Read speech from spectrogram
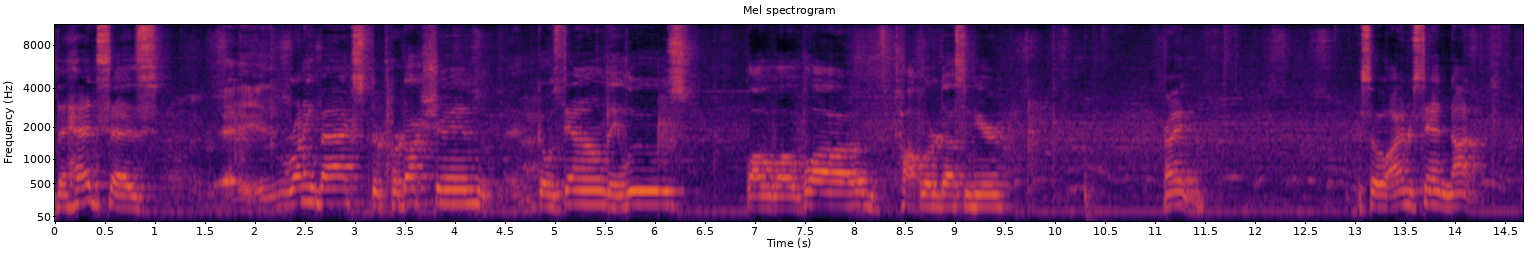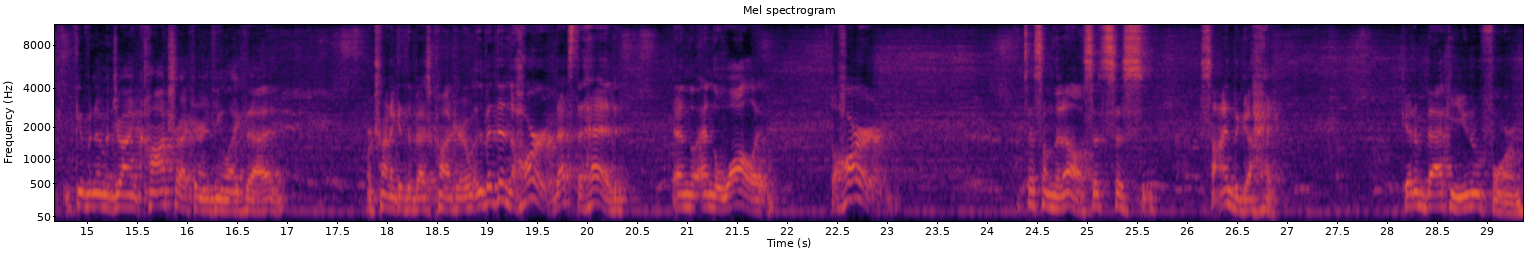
the head says uh, running backs, their production goes down, they lose, blah, blah, blah, blah. Top loader dust in here. Right? So I understand not giving him a giant contract or anything like that, or trying to get the best contract. But then the heart, that's the head, and the, and the wallet. The heart, it says something else. It says, sign the guy. Get him back in uniform.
